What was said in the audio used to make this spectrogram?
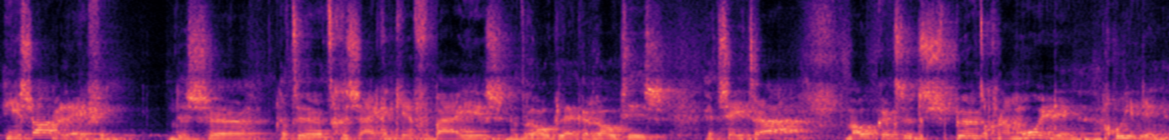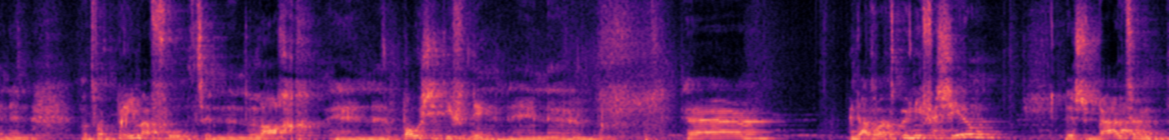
in je samenleving. Dus eh, dat eh, het gezeik een keer voorbij is, dat rood lekker rood is, et cetera. Maar ook het, het speurt toch naar mooie dingen, goede dingen en wat, wat prima voelt en een lach en eh, positieve dingen. En dat wordt universeel, dus buiten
